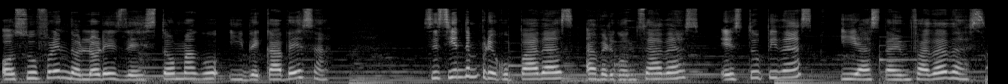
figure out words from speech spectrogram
o sufren dolores de estómago y de cabeza. Se sienten preocupadas, avergonzadas, estúpidas y hasta enfadadas.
